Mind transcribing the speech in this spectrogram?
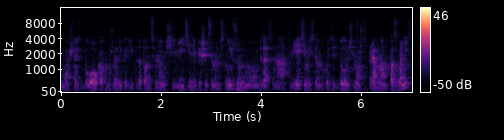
мощность блоков, нужны ли какие-то дополнительные усилители, пишите нам снизу, мы вам обязательно ответим. Если вы находитесь в Беларуси, можете прямо нам позвонить,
